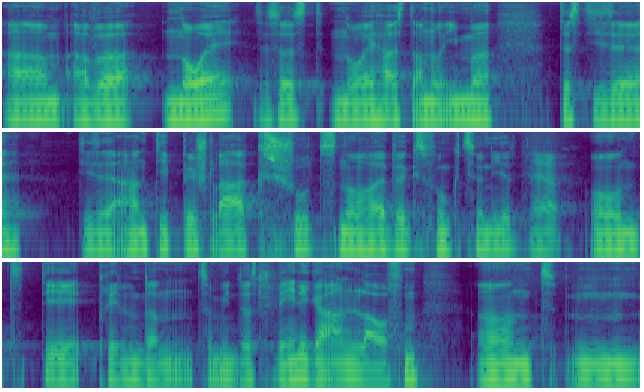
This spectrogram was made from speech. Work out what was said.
ähm, aber neu. Das heißt, neu heißt auch noch immer, dass diese, dieser Anti-Beschlagsschutz noch halbwegs funktioniert ja. und die Brillen dann zumindest weniger anlaufen. Und mh, mm,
